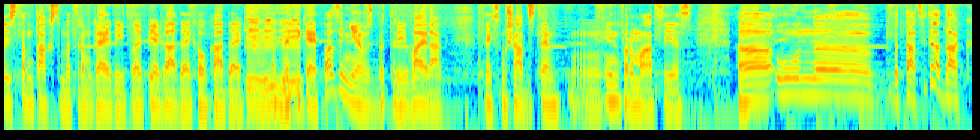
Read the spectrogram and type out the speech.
līdz tam taksometram gaidīt vai piegādē kaut kādai. Mm -hmm. Ne tikai paziņojums, bet arī vairāk teiksim, šādas te, mm, informācijas. Uh, un, uh, tā citādāk,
